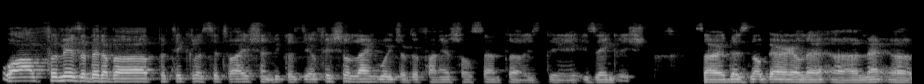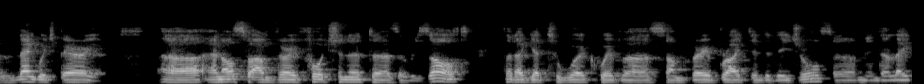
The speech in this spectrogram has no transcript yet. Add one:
Well, for me, it's a bit of a particular situation because the official language of the financial center is the is English. So there's no barrier, uh, uh, language barrier. Uh, and also I'm very fortunate as a result that I get to work with some very bright individuals um, in their late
